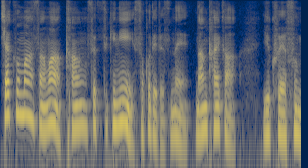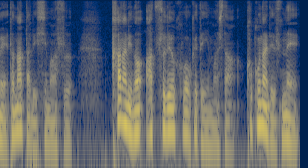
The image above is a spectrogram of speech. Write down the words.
ジャック・マーさんは間接的にそこでですね、何回か行方不明となったりします。かなりの圧力を受けていました。国内ですね、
